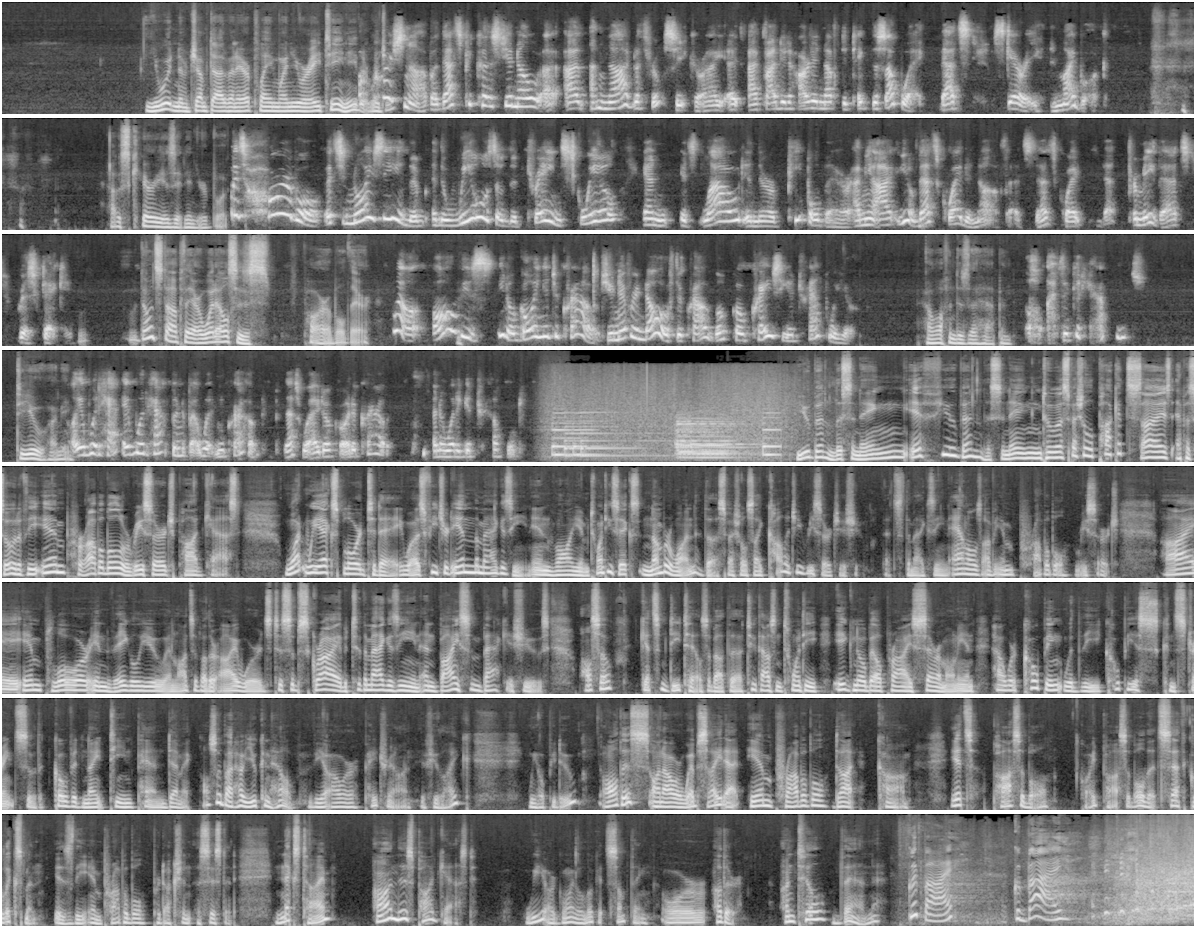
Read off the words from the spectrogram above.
You wouldn't have jumped out of an airplane when you were 18 either, of would you? Of course not. But that's because, you know, I, am not a thrill seeker. I, I, I find it hard enough to take the subway. That's scary in my book. How scary is it in your book? It's horrible. It's noisy, and the and the wheels of the train squeal and it's loud and there are people there. I mean, I you know that's quite enough. That's that's quite that for me. That's risk taking. Don't stop there. What else is horrible there? Well, all these you know going into crowds. You never know if the crowd won't go crazy and trample you. How often does that happen? Oh, I think it happens. To you, I mean, it would ha- it would happen if I went in a crowd. That's why I don't go in a crowd. I don't want to get trampled. You've been listening, if you've been listening, to a special pocket sized episode of the Improbable Research Podcast. What we explored today was featured in the magazine in volume 26, number one, the special psychology research issue. That's the magazine Annals of Improbable Research. I implore, inveigle you, and lots of other I words to subscribe to the magazine and buy some back issues. Also, get some details about the 2020 Ig Nobel Prize ceremony and how we're coping with the copious constraints of the COVID 19 pandemic. Also, about how you can help via our Patreon, if you like. We hope you do. All this on our website at improbable.com. It's possible, quite possible, that Seth Gliksman is the improbable production assistant. Next time on this podcast, we are going to look at something or other. Until then, Goodbye. Goodbye.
